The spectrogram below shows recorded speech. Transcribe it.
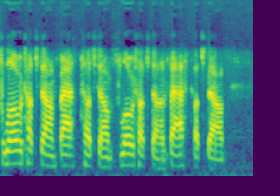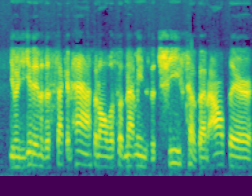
slow touchdown, fast touchdown, slow touchdown, fast touchdown, you know, you get into the second half and all of a sudden that means the Chiefs have been out there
